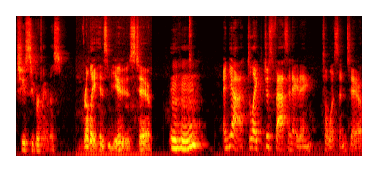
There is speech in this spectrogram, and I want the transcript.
she's super famous. Really his muse too. Mm-hmm and yeah, like just fascinating to listen to.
